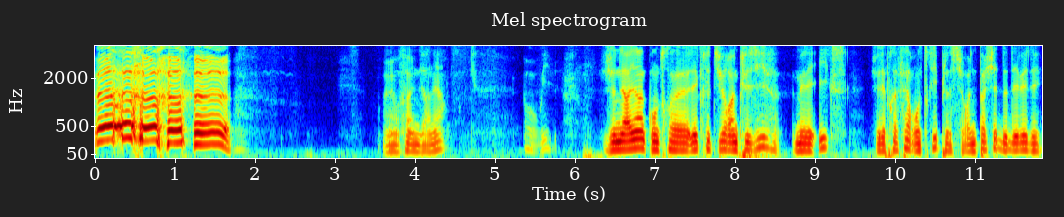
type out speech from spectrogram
Et enfin, une dernière. Oh oui. Je n'ai rien contre l'écriture inclusive, mais les X, je les préfère en triple sur une pochette de DVD.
